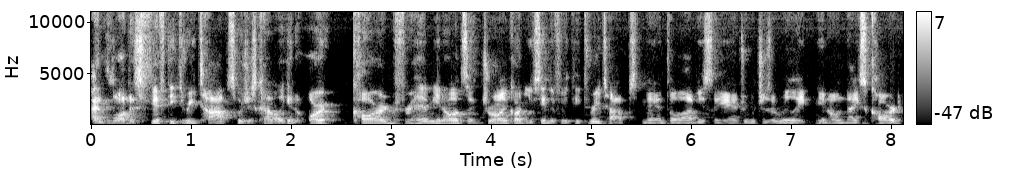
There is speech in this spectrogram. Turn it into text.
I love his 53 Topps, which is kind of like an art card for him. You know, it's a drawing card. You've seen the 53 Topps mantle, obviously, Andrew, which is a really, you know, nice card.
